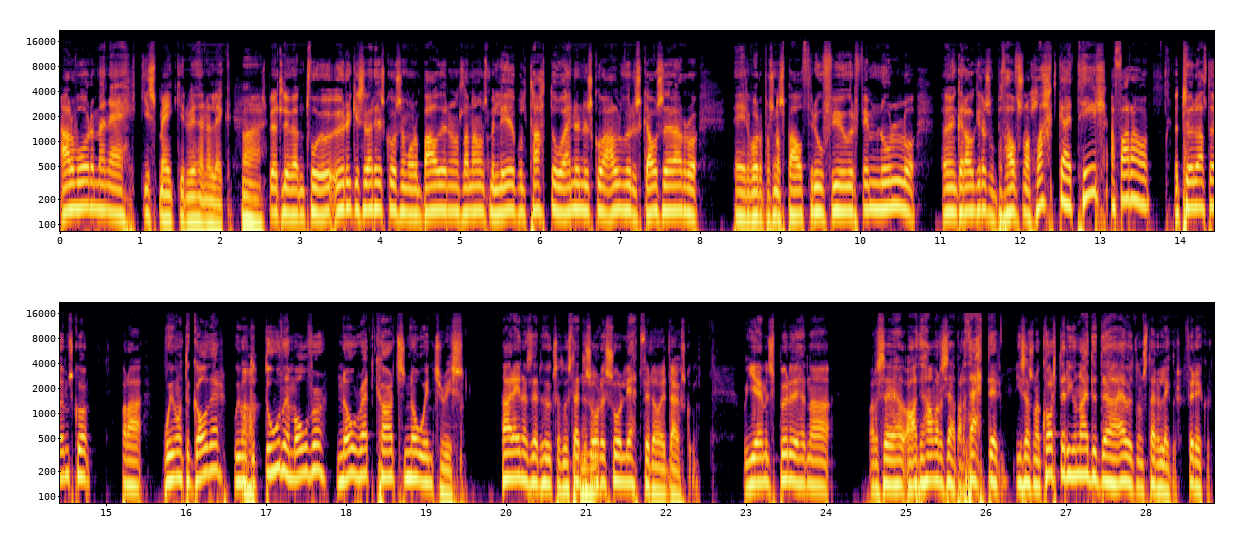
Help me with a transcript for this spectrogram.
þar voru menn ekki smekir við þennan leik. Spjöldlu við hann tvo öryggisverði sko, sem voru báðir náttúrulega nánast með Liverpool tattu og ennunu sko, alvöru skásirar og þeir voru bara svona spáð 3-4, 5-0 og höfðingar ágjörðast og þá svona hlakkaði til að fara og þau tölu alltaf um sko bara we want to go there, we want to do them over no red cards, no injuries. Það er eina sem þeir hugsa, þú veist, þetta er svo orðið svo létt fyrir þá í dag sko. Og ég mynd spurði hérna var að segja, og að því hann var að segja bara þetta er, ég sagði svona, hvort er United eða Everton stærri leikur fyrir ykkur?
